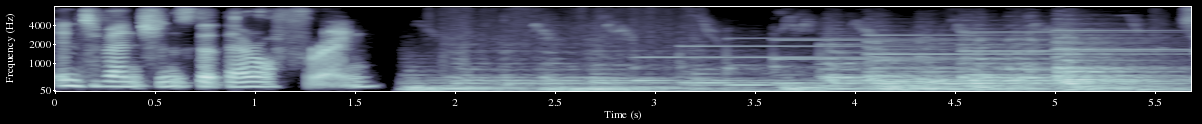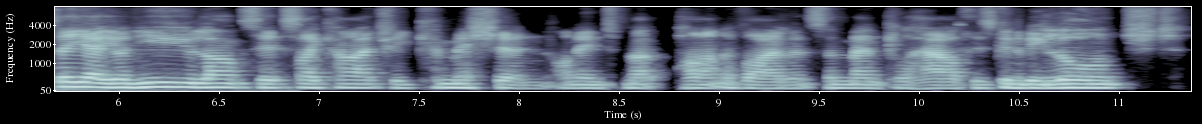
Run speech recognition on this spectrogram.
interventions that they're offering. So yeah, your new Lancet Psychiatry Commission on Intimate Partner Violence and Mental Health is going to be launched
